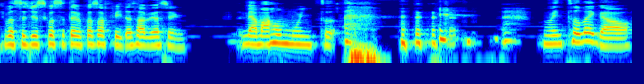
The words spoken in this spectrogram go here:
Que você disse que você teve com a sua filha, sabe? Assim, me amarro muito. muito legal.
